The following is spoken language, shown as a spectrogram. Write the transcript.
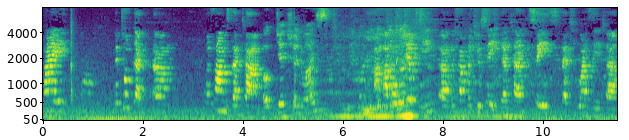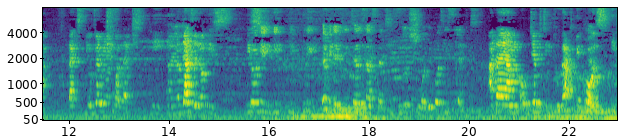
my um, the top that um, confirms that um, Objection was? I'm, I'm objecting uh, the fact that you're saying that uh, he says that he wasn't um, that you're very sure that he, he doesn't know his his know, he, he, he, he evidently tells us that he's not sure. And I am objecting to that because if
